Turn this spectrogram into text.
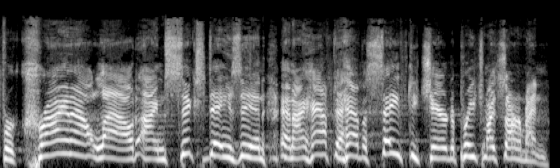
For crying out loud, I'm six days in and I have to have a safety chair to preach my sermon.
